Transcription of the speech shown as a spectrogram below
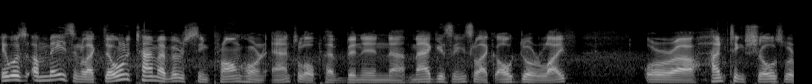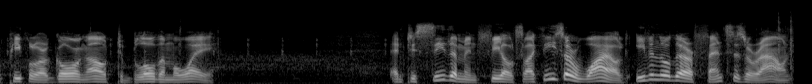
it was amazing. Like the only time I've ever seen pronghorn antelope have been in uh, magazines like Outdoor Life or uh, hunting shows where people are going out to blow them away. And to see them in fields like these are wild, even though there are fences around.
